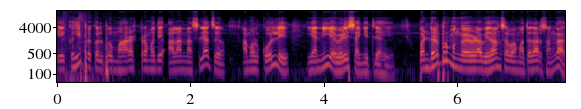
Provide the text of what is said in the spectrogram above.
एकही प्रकल्प महाराष्ट्रामध्ये आला नसल्याचं अमोल कोल्हे यांनी यावेळी सांगितले आहे. पंढरपूर मंगळवेढा विधानसभा मतदारसंघात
